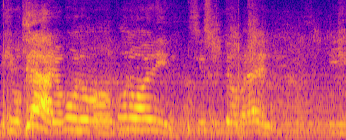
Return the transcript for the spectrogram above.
Dijimos, claro, ¿cómo no, cómo no va a venir? Si es un tema para él. Y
